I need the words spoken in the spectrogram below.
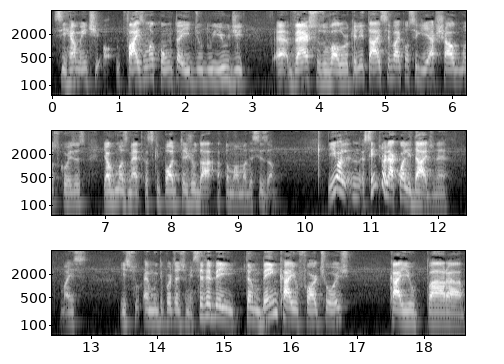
se realmente faz uma conta aí do, do yield é, versus o valor que ele está e você vai conseguir achar algumas coisas e algumas métricas que podem te ajudar a tomar uma decisão. E olha, sempre olhar a qualidade, né? Mas isso é muito importante também. CVBI também caiu forte hoje. Caiu para.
